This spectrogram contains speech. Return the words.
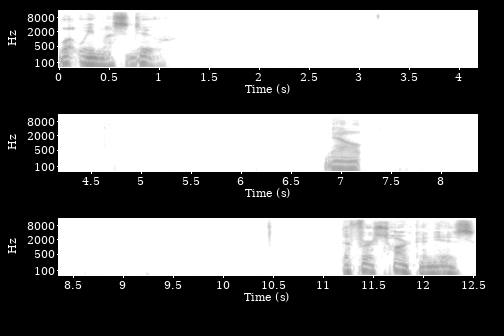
what we must do. Now, the first hearken is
